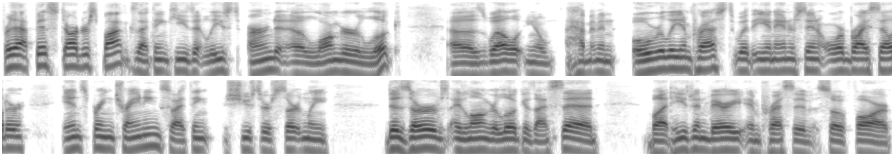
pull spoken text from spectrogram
for that fifth starter spot because I think he's at least earned a longer look uh, as well. You know, I haven't been overly impressed with Ian Anderson or Bryce Elder in spring training. So, I think Shuster certainly deserves a longer look, as I said but he's been very impressive so far.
